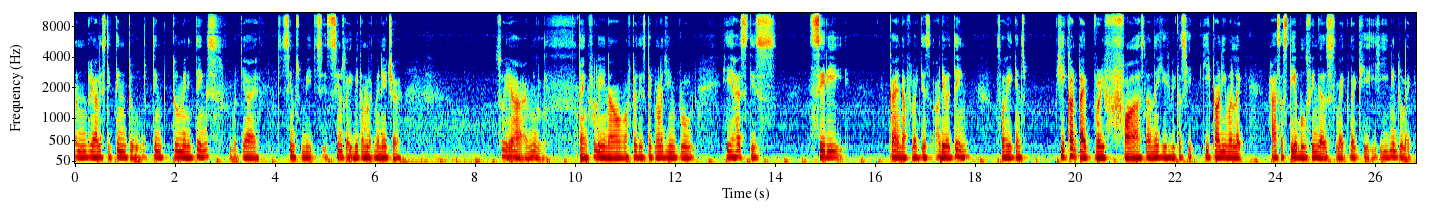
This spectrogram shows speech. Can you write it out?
unrealistic thing to think too many things. But yeah seems to be it seems like it become like my nature. So yeah i mean thankfully now after this technology improved he has this siri kind of like this audio thing so he can he can't type very fast and then he because he he can't even like has a stable fingers like like he he need to like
